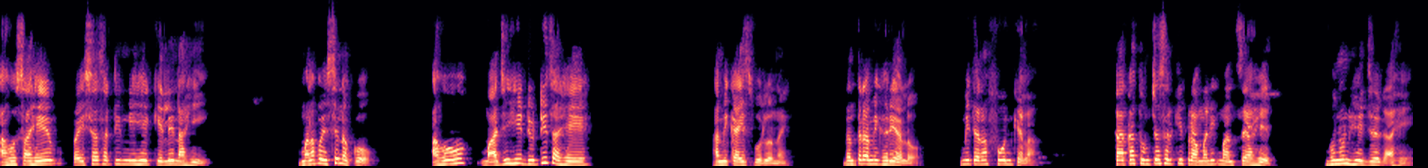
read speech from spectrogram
अहो साहेब पैशासाठी मी हे केले नाही. मला पैसे नको. अहो माझी ही ड्युटीच आहे. आम्ही काहीच बोललो नाही. नंतर आम्ही घरी आलो. मी त्यांना फोन केला. काका तुमच्यासारखी प्रामाणिक माणसे आहेत. म्हणून हे जग आहे.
